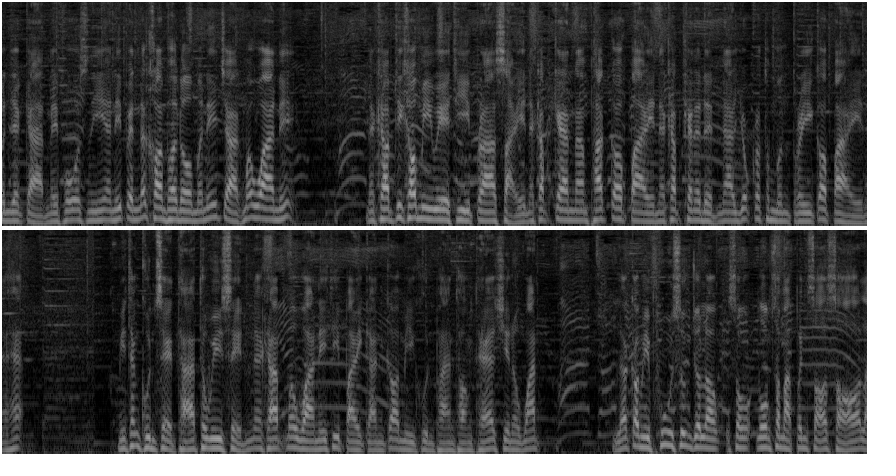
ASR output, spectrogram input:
บรรยากาศในโพสต์นี้ อันนี้เป็นนครพนมอันนี้จากเมื่อวานนี้นะครับที่เขามีเวทีปราศัยนะครับแกนนำพักก็ไปนะครับแคนดิเดตนายกรัฐมนตรีก็ไปนะฮะมีทั้งคุณเศรษฐาทวีสินนะครับเมื่อวานนี้ที่ไปกันก็มีคุณพานทองแท้ชินวัตรแล้วก็มีผู้ซึ่งจะลงลงสมัครเป็นสสห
